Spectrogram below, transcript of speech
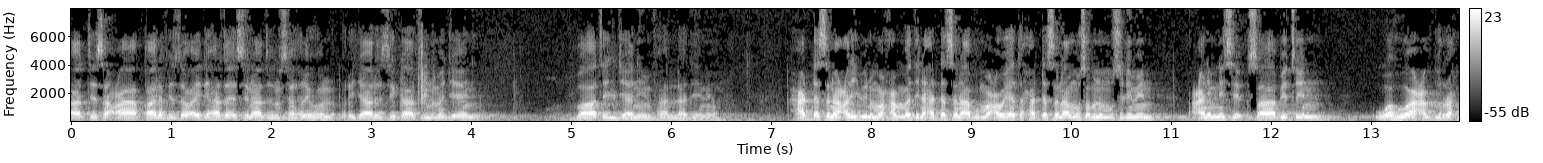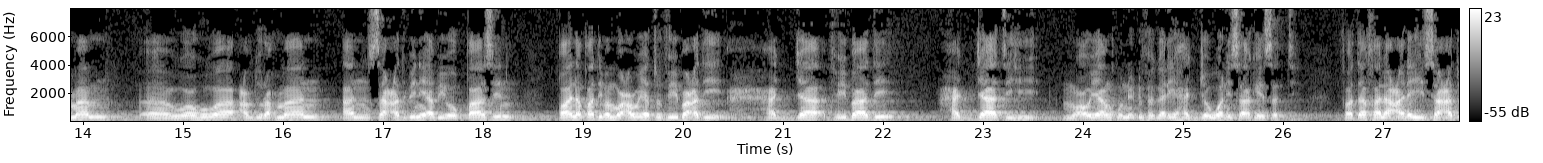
التسعة قال في الزوائد هذا إسناد صحيح. رجال سكات مجئين باطل جانين فلا ديمه حدثنا علي بن محمد حدثنا أبو معاوية حدثنا موسى بن مسلم عن ابن صابط وهو عبد الرحمن وهو عبد الرحمن عن سعد بن أبي وقاص. قال قدم معاوية في بعد حجا في بعد حجاته. معاوية كن فقري حجوان إساك ست فدخل عليه سعد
